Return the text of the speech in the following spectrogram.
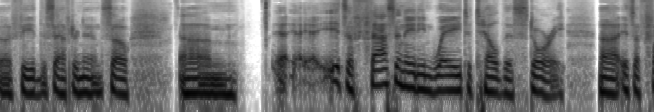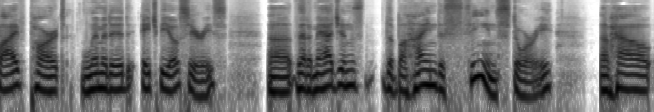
uh, feed this afternoon. So um, it's a fascinating way to tell this story. Uh, it's a five part limited HBO series that imagines the behind the scenes story of how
